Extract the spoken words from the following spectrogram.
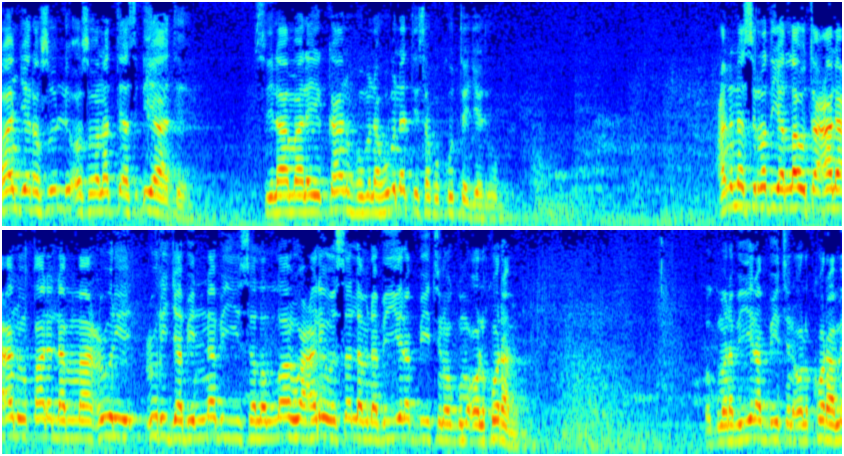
waan jee rasuulli silaa maleeykaan humna humnatti isa kukkutte jedhuuba عن أنس رضي الله تعالى عنه قال لما عرج بالنبي صلى الله عليه وسلم نبي ربي تنقم الكرم وقم نبي ربي الكرم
